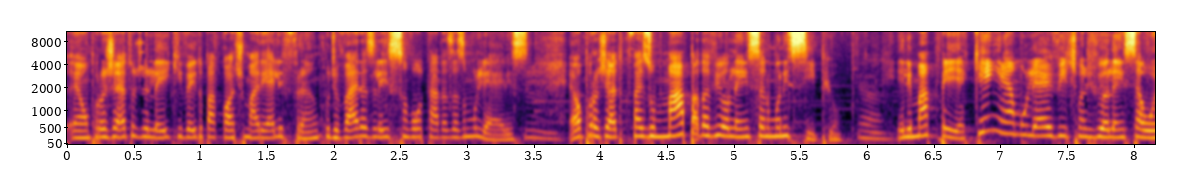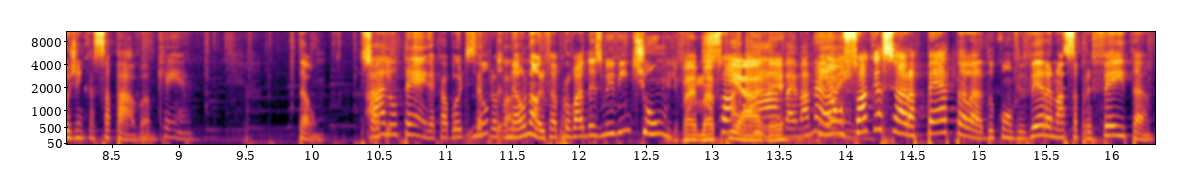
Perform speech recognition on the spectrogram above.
é um projeto de lei que veio do pacote Marielle Franco, de várias leis que são voltadas às mulheres. Hum. É um projeto que faz o mapa da violência no município. É. Ele mapeia quem é a mulher vítima de violência hoje em Caçapava. Quem é? Então. só ah, que- não tem ainda, acabou de ser não, aprovado. não, não, ele foi aprovado em 2021. Ele vai Só- mapear, Ah, né? vai mapear Não, ainda. só que a senhora Pétala do Conviver, a nossa prefeita,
